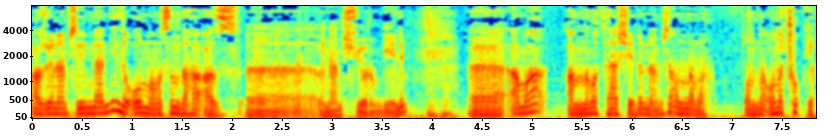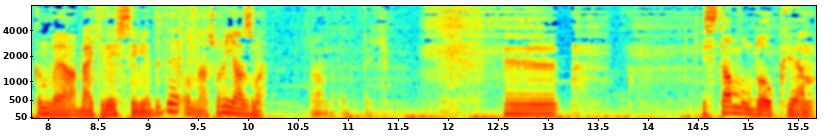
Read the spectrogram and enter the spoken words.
az önemsediğimden değil de olmamasını daha az e, önemsiyorum diyelim. E, ama anlamak her şeyden önemlisi anlama. Ona, ona çok yakın veya belki de eş seviyede de ondan sonra yazma. Anladım peki. Ee, İstanbul'da okuyan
